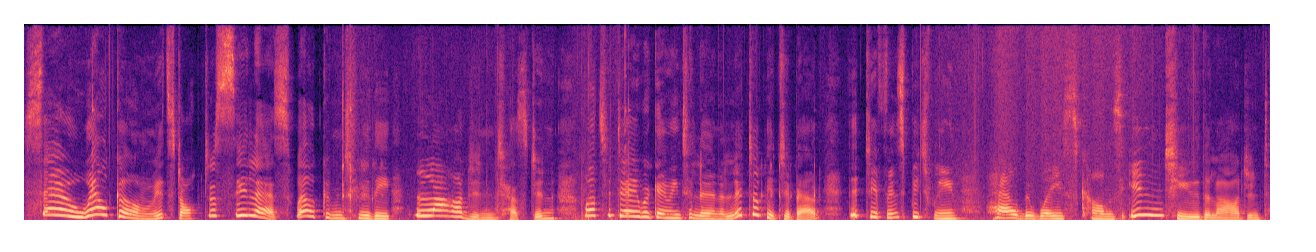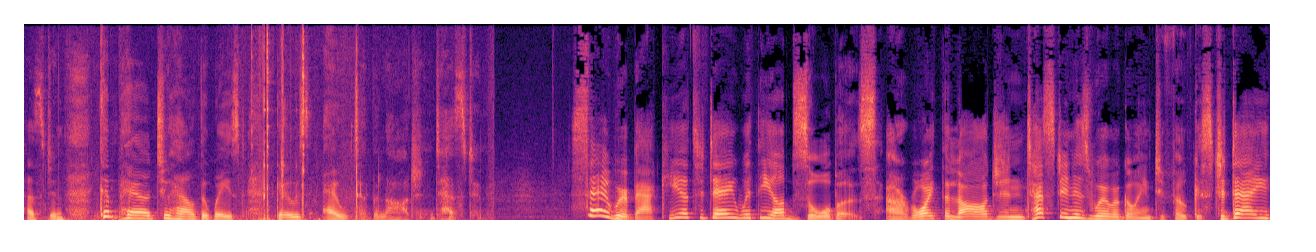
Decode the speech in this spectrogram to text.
So, welcome. It's Dr. Silas. Welcome to the large intestine. Well, today we're going to learn a little bit about the difference between how the waste comes into the large intestine compared to how the waste goes out of the large intestine. So we're back here today with the absorbers. All right, the large intestine is where we're going to focus today.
